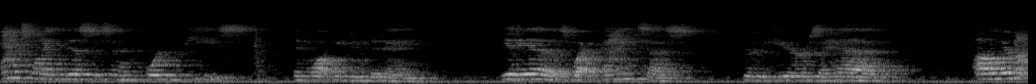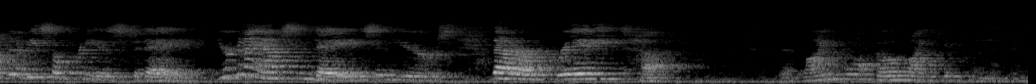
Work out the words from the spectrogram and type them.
That's why this is an important piece in what we do today. It is what guides us through the years ahead. Oh, they're not going to be so pretty as today. You're going to have some days and that are pretty tough. That life won't go like you planned it,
